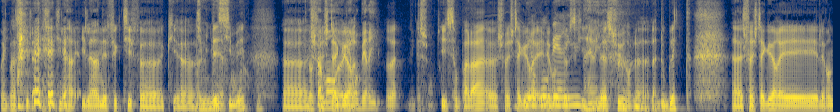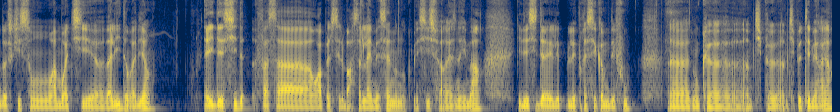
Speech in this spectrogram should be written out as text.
Oui. Parce qu'il a, il a, il a, un effectif euh, qui est euh, décimé. Euh, Notamment euh, les Robéry. Ouais. Ils sont pas là. Euh, Schweinsteiger et Lewandowski, ah, oui. bien sûr, le, la doublette. Euh, Schweinsteiger et Lewandowski sont à moitié valides, on va dire. Et il décide, face à, on rappelle, c'est le Barça de la MSN, hein, donc Messi, Suarez, Neymar, il décide d'aller les, presser comme des fous, euh, donc euh, un petit peu, un petit peu téméraire.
